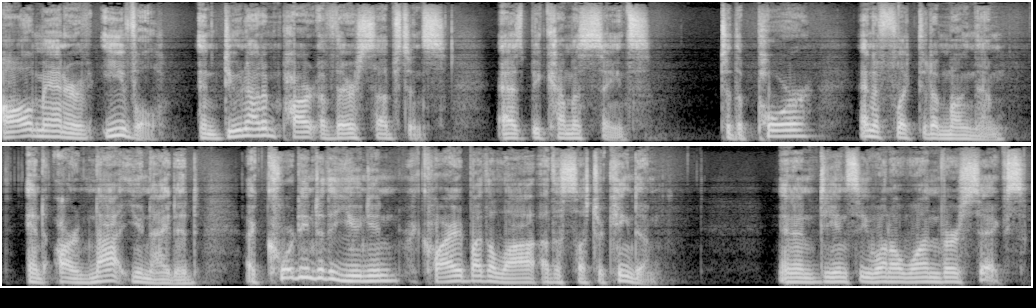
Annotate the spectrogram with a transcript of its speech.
all manner of evil, and do not impart of their substance, as become becometh saints, to the poor and afflicted among them, and are not united according to the union required by the law of the celestial kingdom. And in D&C 101, verse 6,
